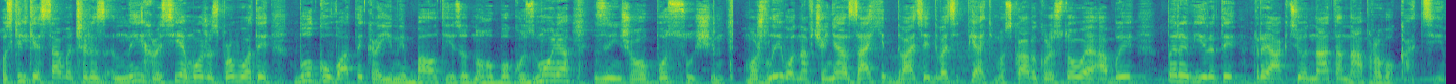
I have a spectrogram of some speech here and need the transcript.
оскільки саме через них Росія може спробувати блокувати країни Балтії з одного боку з моря, з іншого по суші. Можливо, навчання Захід 2025 Москва використовує, аби перевірити реакцію НАТО на провокації.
